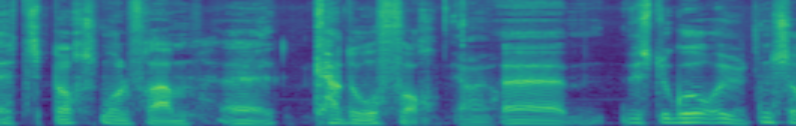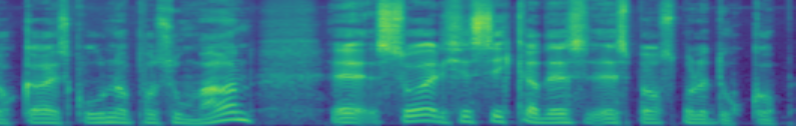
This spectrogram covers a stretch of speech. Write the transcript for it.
et spørsmål fram. Eh, hva da for? Ja, Eh, hvis du går uten sokker i skoene på sommeren, eh, så er det ikke sikkert det spørsmålet dukker opp.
